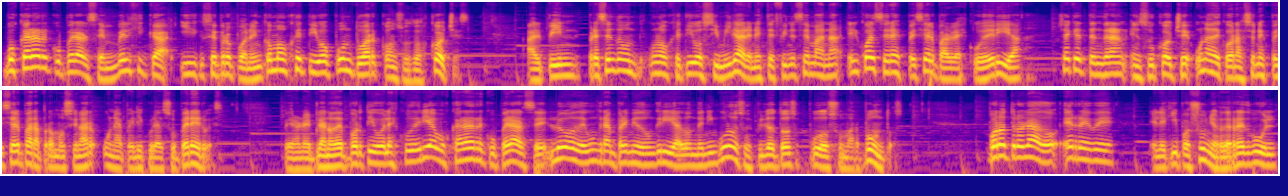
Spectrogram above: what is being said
buscará recuperarse en Bélgica y se proponen como objetivo puntuar con sus dos coches. Alpine presenta un, objetivo similar en este fin de semana, el cual será especial para la escudería, ya que tendrán en su coche una decoración especial para promocionar una película de superhéroes. Pero en el plano deportivo, la escudería buscará recuperarse luego de un Gran Premio de Hungría donde ninguno de sus pilotos pudo sumar puntos. Por otro lado, RB, el equipo junior de Red Bull,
